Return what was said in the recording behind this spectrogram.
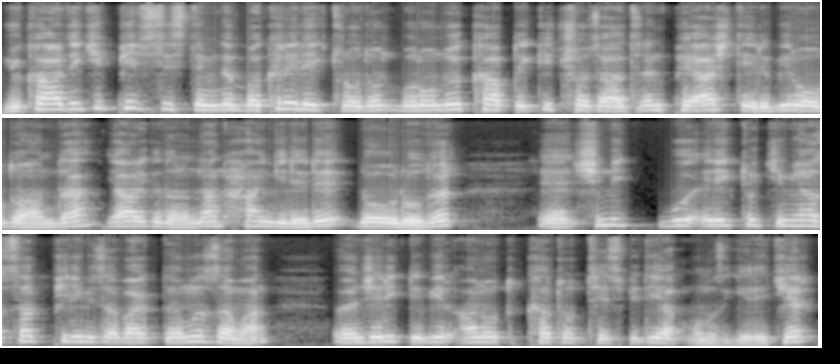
Yukarıdaki pil sisteminde bakır elektrodun bulunduğu kaptaki çözeltinin pH değeri 1 olduğu anda yargılarından hangileri doğru olur? Ee, şimdi bu elektrokimyasal pilimize baktığımız zaman öncelikle bir anot katot tespiti yapmamız gerekir.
